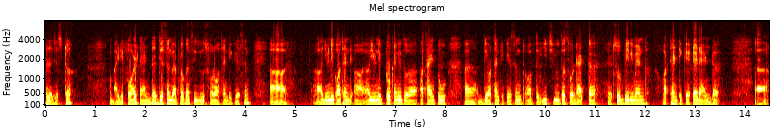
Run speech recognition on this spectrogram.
register by default. And JSON web tokens is used for authentication. Uh, a unique authentic uh, a unique token is uh, assigned to uh, the authentication of the each user so that uh, it should be remained authenticated and uh,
